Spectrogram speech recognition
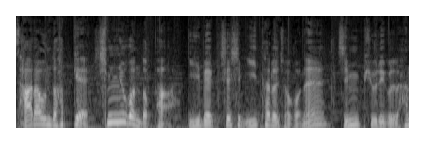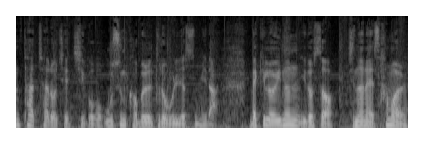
4라운드 합계 16언더파 272타를 적어내 짐 퓨릭을 한타 차로 제치고 우승컵을 들어 올렸습니다. 맥킬로이는 이로써 지난해 3월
